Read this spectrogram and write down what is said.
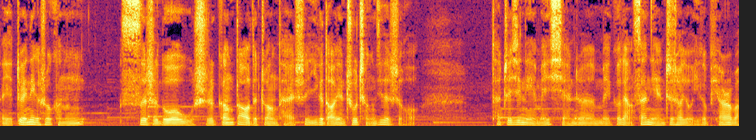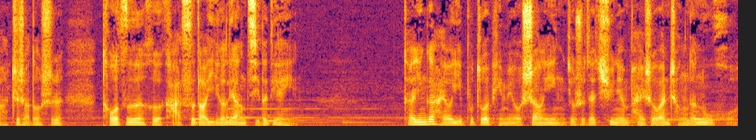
也对，那个时候可能四十多五十刚到的状态，是一个导演出成绩的时候。他这些年也没闲着，每隔两三年至少有一个片儿吧，至少都是投资和卡斯到一个量级的电影。他应该还有一部作品没有上映，就是在去年拍摄完成的《怒火》，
